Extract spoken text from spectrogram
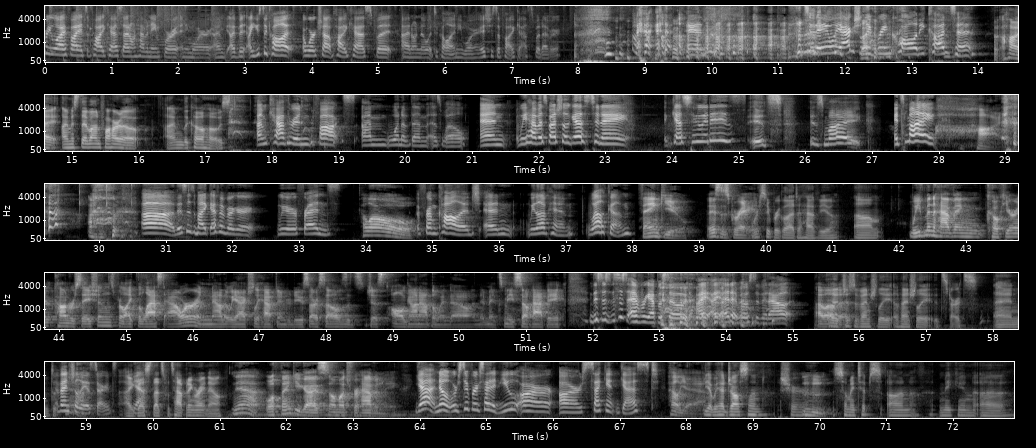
Free Wi-Fi. It's a podcast. I don't have a name for it anymore. I'm, I've been, I used to call it a workshop podcast, but I don't know what to call it anymore. It's just a podcast, whatever. and today we actually bring quality content. Hi, I'm Esteban Fajardo. I'm the co-host. I'm Catherine Fox. I'm one of them as well. And we have a special guest today. Guess who it is? It's it's Mike. It's Mike. Hi. Uh, this is Mike Effenberger. We're friends Hello. from college and we love him. Welcome. Thank you. This is great. We're super glad to have you. Um, We've been having coherent conversations for like the last hour, and now that we actually have to introduce ourselves, it's just all gone out the window, and it makes me so happy. This is this is every episode. I, I edit most of it out. I love it it. just eventually, eventually it starts, and Eventually it starts. I Yeah. guess that's what's happening right now. Yeah. Well, thank you guys so much for having me. Yeah, no, we're super excited. You are our second guest. Hell yeah. Yeah, we had Jocelyn share Mhm. so many tips on making a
